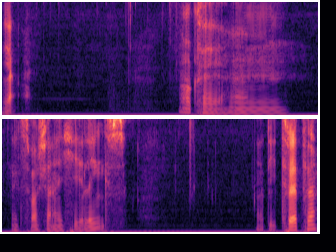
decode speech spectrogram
Ja. Okay, ähm, jetzt wahrscheinlich hier links. Die Treppe.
